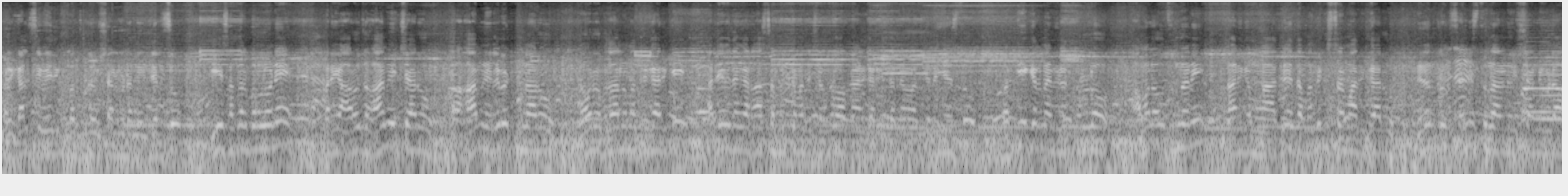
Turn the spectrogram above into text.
మరి కలిసి వేదిక పంచుకున్న విషయాలు కూడా మీకు తెలుసు. ఈ సందర్భంలోనే మరి ఆ రోజు హామీ ఇచ్చారు ఆ హామీ నిలబెట్టుకున్నారు గౌరవ ప్రధానమంత్రి గారికి అదేవిధంగా రాష్ట్ర ముఖ్యమంత్రి చంద్రబాబు నాయుడు గారికి ధన్యవాదాలు తెలియజేస్తూ వర్గీకరణ విధుల్లో అమలవుతుందని దానికి మా అధినేత మంత్రి మాది గారు నిరంతరం శ్రమిస్తున్నారనే విషయాన్ని కూడా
